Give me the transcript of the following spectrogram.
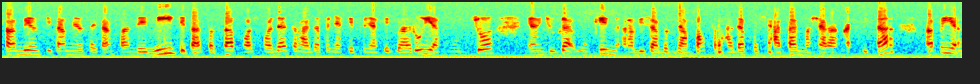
sambil kita menyelesaikan pandemi, kita tetap waspada terhadap penyakit-penyakit baru yang muncul yang juga mungkin uh, bisa berdampak terhadap kesehatan masyarakat kita. Tapi yang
